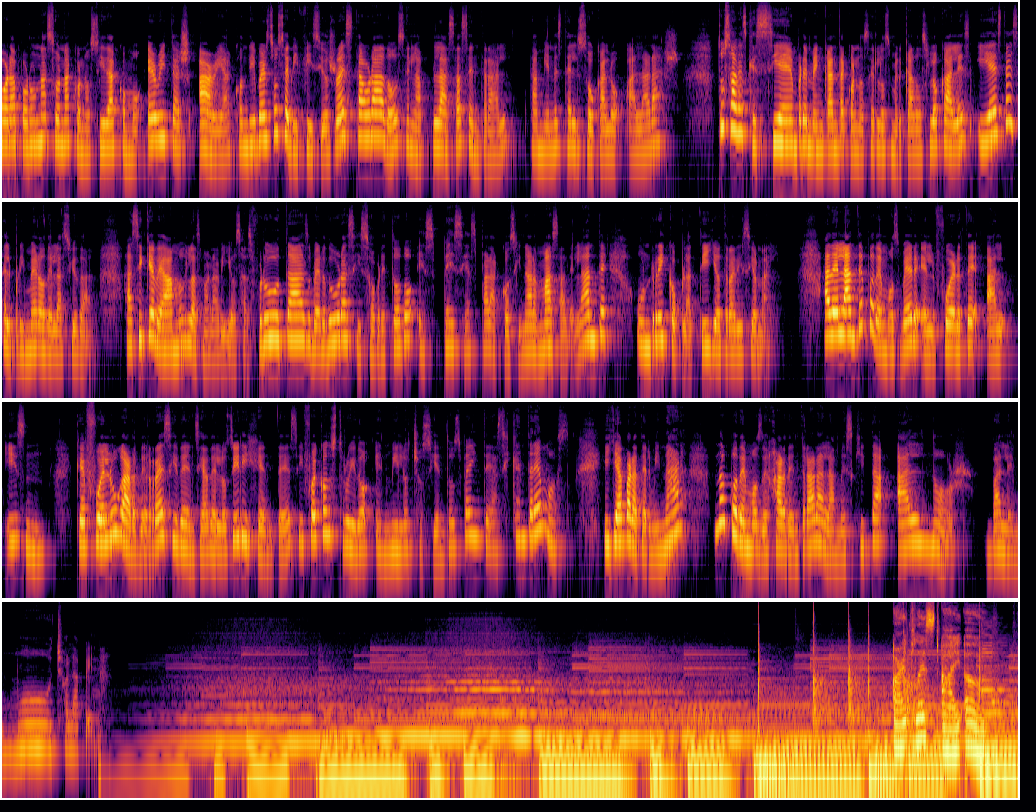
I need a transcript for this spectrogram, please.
Ahora por una zona conocida como Heritage Area con diversos edificios restaurados en la plaza central. También está el Zócalo Al-Arash. Tú sabes que siempre me encanta conocer los mercados locales y este es el primero de la ciudad. Así que veamos las maravillosas frutas, verduras y sobre todo especias para cocinar más adelante un rico platillo tradicional. Adelante podemos ver el fuerte Al-Isn, que fue lugar de residencia de los dirigentes y fue construido en 1820, así que entremos. Y ya para terminar, no podemos dejar de entrar a la mezquita Al-Nor. Vale mucho la pena. Artlist.io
